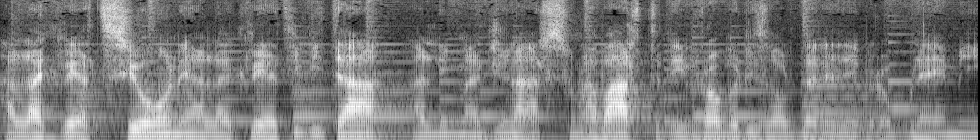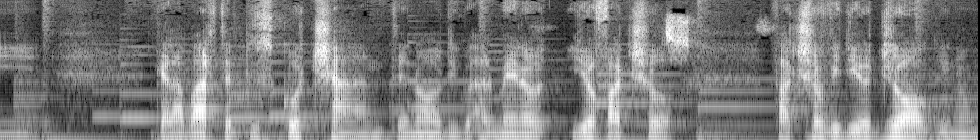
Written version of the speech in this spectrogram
alla creazione, alla creatività, all'immaginarsi, una parte devi proprio risolvere dei problemi, che è la parte più scocciante, no? Di- almeno io faccio, faccio videogiochi, non,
